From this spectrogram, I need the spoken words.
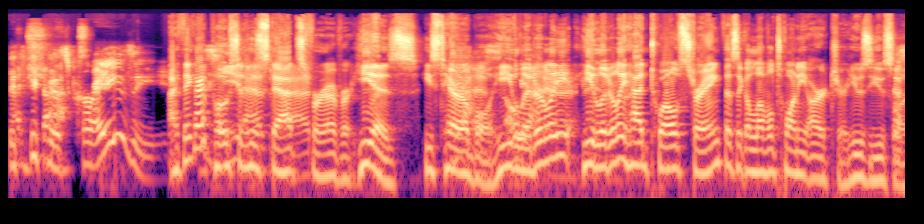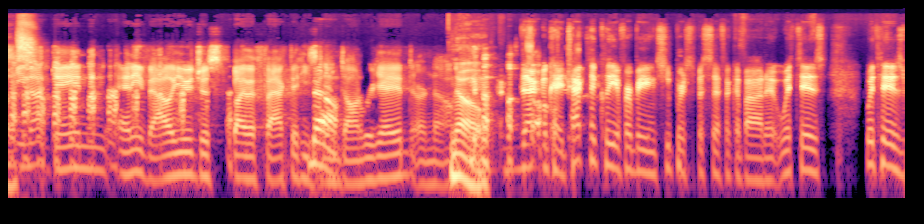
I'm crazy. I think I Is he posted his stats bad? forever. He is. He's terrible. Yes. He Oh, yeah. literally he literally had 12 strength as like a level 20 archer. He was Does he useless. not gain any value just by the fact that he's No. in Dawn Brigade, or no? No. there, okay, technically, if we're being super specific about it, with his with his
